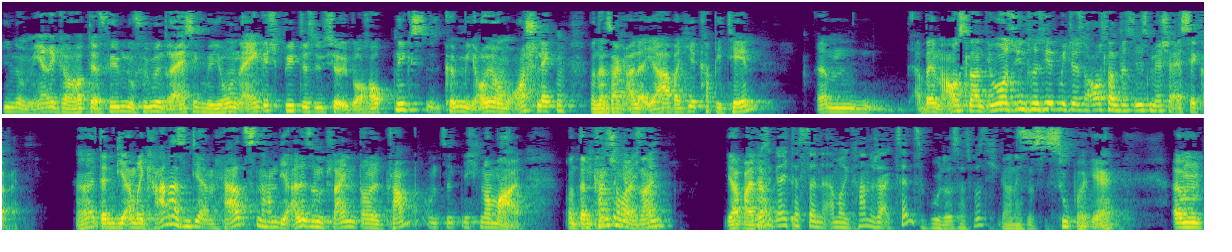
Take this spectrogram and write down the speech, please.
in Amerika hat der Film nur 35 Millionen eingespielt, das ist ja überhaupt nichts, können mich euer am Arsch lecken. Und dann sagen alle, ja, aber hier Kapitän, ähm, aber im Ausland, ja, was interessiert mich das Ausland, das ist mir scheißegal. Ja, denn die Amerikaner sind ja im Herzen, haben die alle so einen kleinen Donald Trump und sind nicht normal. Und dann kann schon mal sein, ja, weiter. Ich wusste gar nicht, dass dein amerikanischer Akzent so gut ist, das wusste ich gar nicht. Das ist super, gell? Ähm,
